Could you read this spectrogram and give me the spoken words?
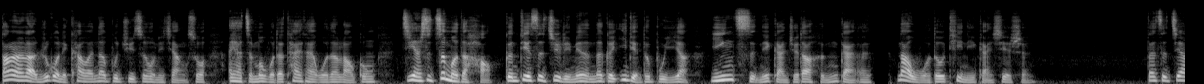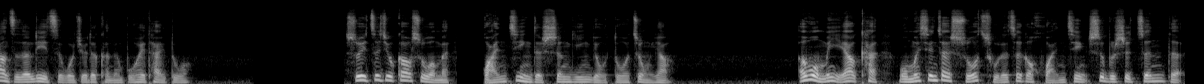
当然了，如果你看完那部剧之后，你讲说：“哎呀，怎么我的太太、我的老公竟然是这么的好，跟电视剧里面的那个一点都不一样。”因此你感觉到很感恩，那我都替你感谢神。但是这样子的例子，我觉得可能不会太多。所以这就告诉我们，环境的声音有多重要。而我们也要看我们现在所处的这个环境，是不是真的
